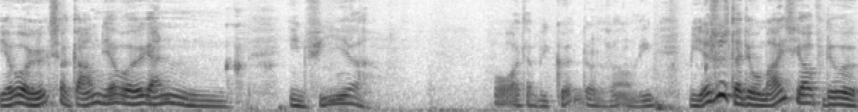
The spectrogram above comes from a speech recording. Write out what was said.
jeg var jo ikke så gammel. Jeg var jo ikke anden en fire hvor der begyndte eller sådan noget. Men jeg synes da, det var meget sjovt, for det var jo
